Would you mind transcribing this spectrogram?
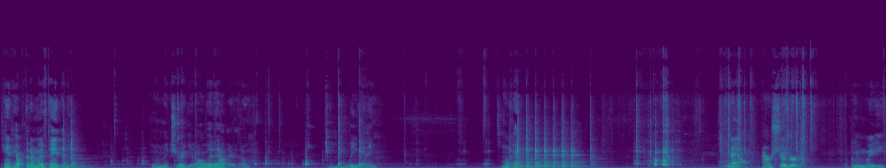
can't help that I'm left-handed. I want to make sure I get all that out there, though. I'm any. Okay. Now, our sugar, and we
